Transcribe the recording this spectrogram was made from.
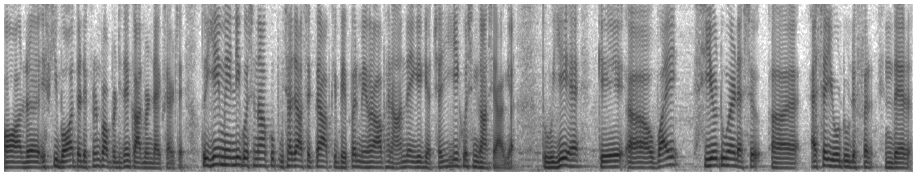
और इसकी बहुत डिफरेंट प्रॉपर्टीज़ हैं कार्बन डाइऑक्साइड से। तो ये मेनली क्वेश्चन आपको पूछा जा सकता है आपके पेपर में और आप हैरान रहेंगे कि अच्छा जी, ये क्वेश्चन कहाँ से आ गया? तो ये है कि why C O two and S S A two differ in their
